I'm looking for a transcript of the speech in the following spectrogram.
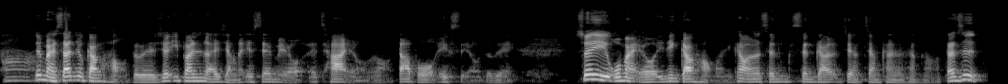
啊，所以买三就刚好，对不对？就一般来讲呢 S M L、X L、Double X L，对不对？所以我买 L 一定刚好嘛。你看我那身身高这样这样看着刚好，但是。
